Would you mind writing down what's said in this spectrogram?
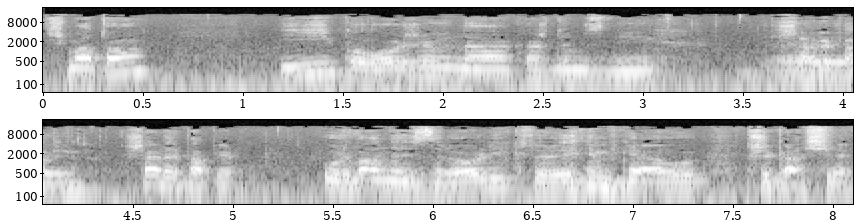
szmatą i położył na każdym z nich y, Szary papier. Szary papier. Urwany z roli, który miał przy kasie.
